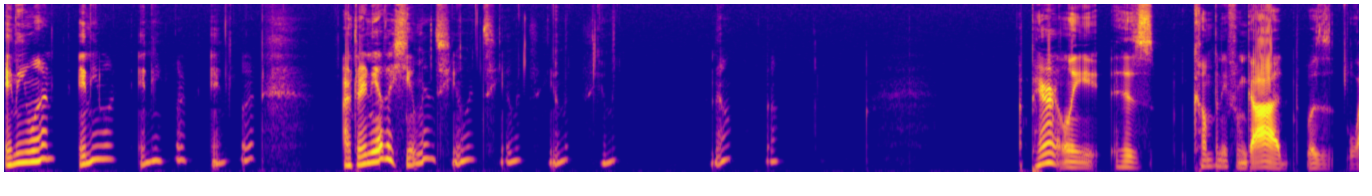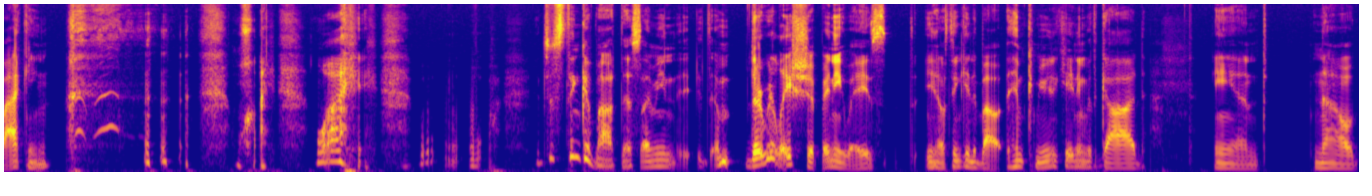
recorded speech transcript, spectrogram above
Anyone? Anyone? Anyone? Anyone? Are there any other humans? Humans? Humans? Humans? Humans? No? No? Apparently, his company from God was lacking. Why? Why? Just think about this. I mean, um, their relationship, anyways, you know, thinking about him communicating with God and now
